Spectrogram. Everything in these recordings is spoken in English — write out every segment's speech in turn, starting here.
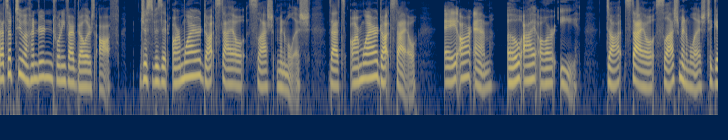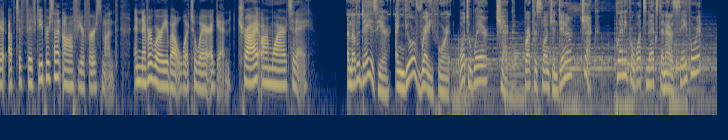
That's up to $125 off. Just visit armoire.style slash minimalish. That's armoire.style, A R M O I R E dot style slash minimalish to get up to 50% off your first month and never worry about what to wear again. Try Armoire today. Another day is here and you're ready for it. What to wear? Check. Breakfast, lunch, and dinner? Check. Planning for what's next and how to save for it?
